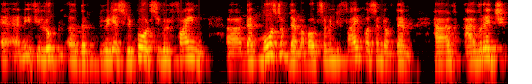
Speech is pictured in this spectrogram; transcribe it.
and if you look uh, the various reports, you will find uh, that most of them, about 75% of them, have average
